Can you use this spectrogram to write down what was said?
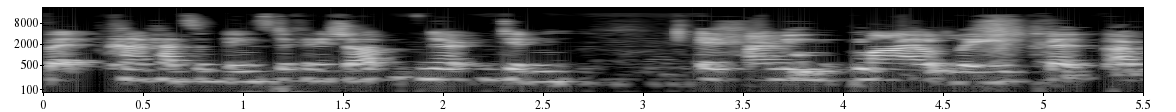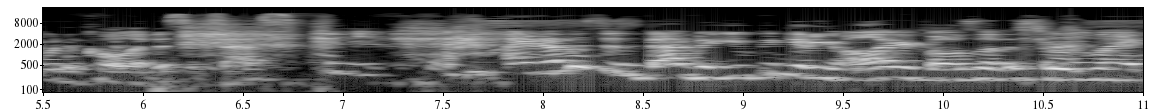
but kind of had some things to finish up. No, didn't. It, I mean, mildly, but I wouldn't call it a success. I know this is bad, but you've been getting all your goals that is sort of like,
